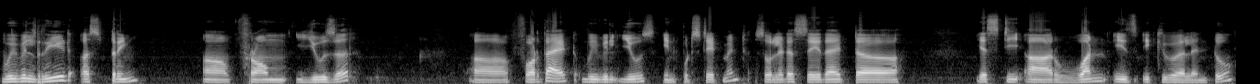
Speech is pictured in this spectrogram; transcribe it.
we will read a string uh, from user. Uh, for that we will use input statement. So let us say that uh, str1 is equivalent to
